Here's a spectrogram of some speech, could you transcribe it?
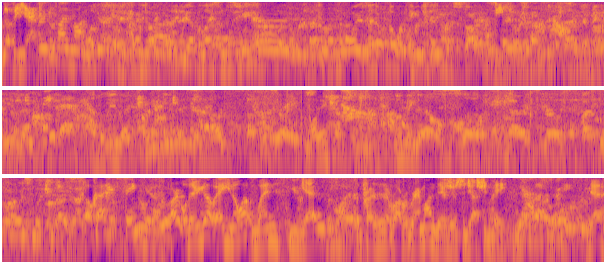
Nothing yet. I think we have a licensee for, for boys. I don't know what age they would start. I would have to check. I believe You can that, save it. I believe that Lumens in North, uh, sorry, Nordstrom's and Bloomingdale's uh, carries the boys merchandise. Okay. Thank you. All right. Well, there you go. Hey, you know what? When you get the president Robert Graham on, there's your suggestion, V. Yeah, that's right. Yeah.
